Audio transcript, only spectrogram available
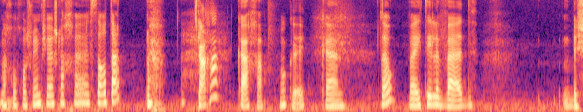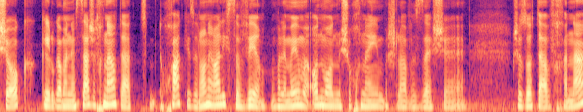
אנחנו חושבים שיש לך uh, סרטן. ככה? ככה, אוקיי. כן. זהו, והייתי לבד, בשוק. כאילו, גם אני מנסה לשכנע אותה, את בטוחה? כי זה לא נראה לי סביר. אבל הם היו מאוד מאוד משוכנעים בשלב הזה ש... שזאת ההבחנה.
